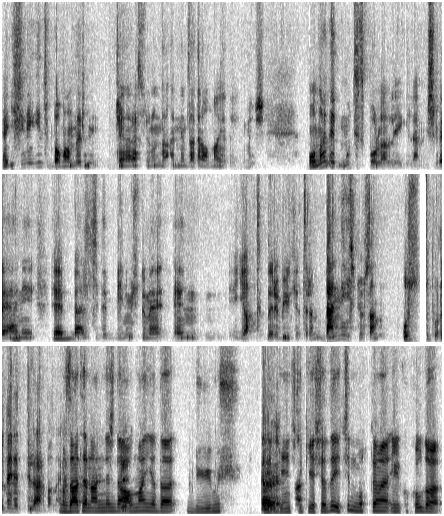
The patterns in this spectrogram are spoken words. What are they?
yani işin ilginç babamların jenerasyonunda annem zaten Almanya'daymış. Onlar da hep multisporlarla ilgilenmiş ve yani e, belki de benim üstüme en yaptıkları büyük yatırım ben ne istiyorsam o sporu denettiler bana. Yani. zaten annen de işte, Almanya'da büyümüş Evet. Gençlik yaşadığı için muhtemelen ilkokulda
